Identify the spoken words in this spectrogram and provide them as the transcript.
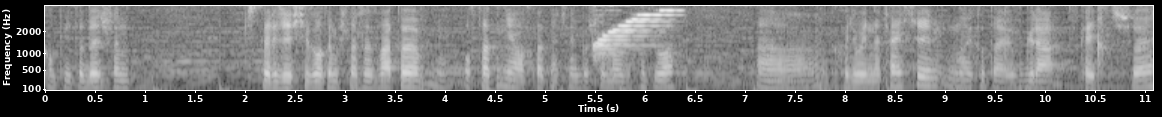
Complete Edition. 40 zł myślę, że jest warte. Ostatnia, ostatnia część, bo chyba wychodziła. E, wychodziły inne części. No i tutaj jest gra Skate 3.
